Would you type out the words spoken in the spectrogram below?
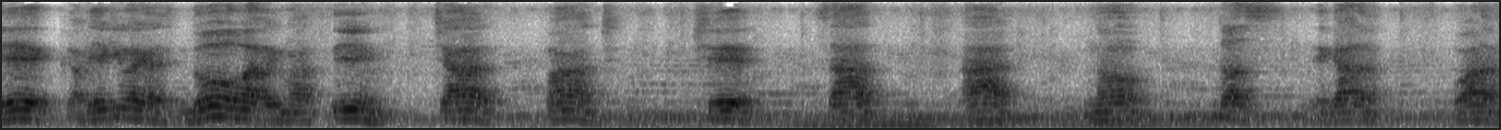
एक अब एक ही हुआ गाइस दो हुआ मार। तीन चार पाँच छ सात आठ नौ दस ग्यारह बारह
